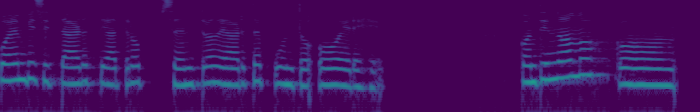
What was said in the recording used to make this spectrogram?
pueden visitar teatrocentrodearte.org. Continuamos con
